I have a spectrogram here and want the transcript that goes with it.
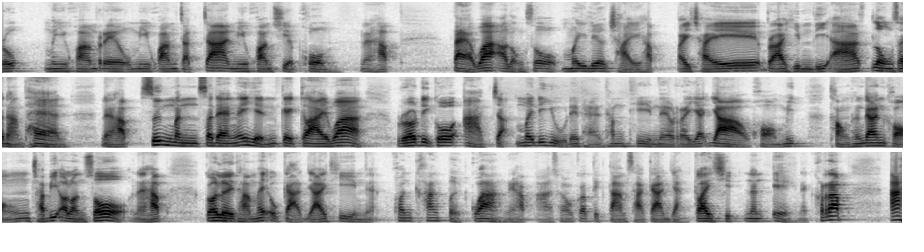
รุก มีความเร็ว มีความจัดจ้าน มีความเฉียบคมนะครับ แต่ว่าอาลองโซไม่เลือกใช้ครับ ไปใช้บราฮิมดีอาร์ลงสนามแทนนะครับ ซึ่งมันแสดงให้เห็นไกลๆว่าโรดริโกอาจจะไม่ได้อยู่ในแผนทำทีมในระยะยาวของมิดของทางด้านของชาบิอลอนโซนะครับ ก็เลยทำให้โอกาสย้ายทีมเนี่ยค่อนข้างเปิดกว้างนะครับ อาร์เซนอลก็ติดตามสถานการณ์อย่างใกล้ชิดนั่นเองนะครับ อะ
